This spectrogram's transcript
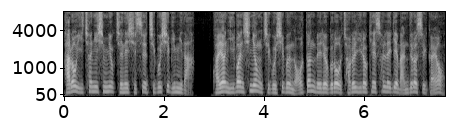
바로 2026 제네시스 G90입니다. 과연 이번 신형 G90은 어떤 매력으로 저를 이렇게 설레게 만들었을까요?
